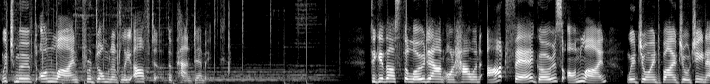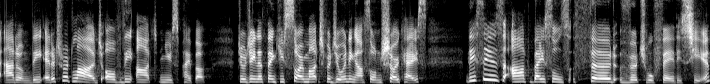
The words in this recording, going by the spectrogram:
which moved online predominantly after the pandemic. To give us the lowdown on how an art fair goes online, we're joined by Georgina Adam, the editor at large of the Art newspaper. Georgina, thank you so much for joining us on Showcase. This is Art Basel's third virtual fair this year.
